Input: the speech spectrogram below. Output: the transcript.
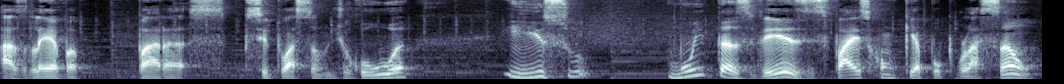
as leva para situação de rua e isso muitas vezes faz com que a população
